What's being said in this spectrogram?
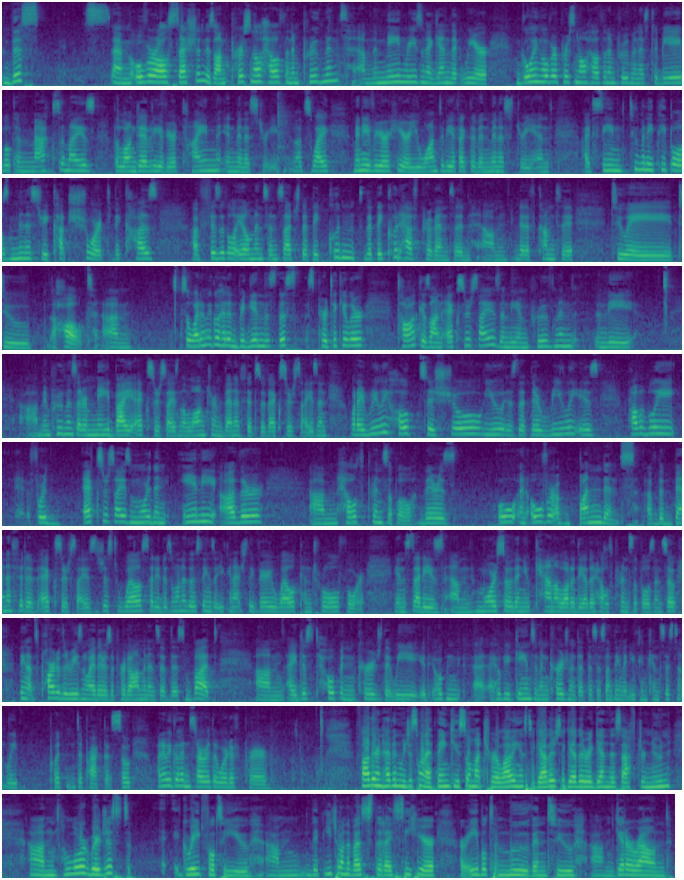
this um, overall session is on personal health and improvement. Um, the main reason, again, that we are going over personal health and improvement is to be able to maximize the longevity of your time in ministry. That's why many of you are here. You want to be effective in ministry. And I've seen too many people's ministry cut short because of physical ailments and such that they couldn't, that they could have prevented, um, that have come to, to, a, to a halt. Um, so why don't we go ahead and begin this? This particular talk is on exercise and the improvement and the um, improvements that are made by exercise and the long-term benefits of exercise. And what I really hope to show you is that there really is probably for exercise more than any other um, health principle, there is oh, an overabundance of the benefit of exercise, just well studied, is one of those things that you can actually very well control for in studies, um, more so than you can a lot of the other health principles. And so I think that's part of the reason why there's a predominance of this. But um, I just hope and encourage that we, hope, I hope you gain some encouragement that this is something that you can consistently put into practice. So why don't we go ahead and start with a word of prayer. Father in heaven, we just want to thank you so much for allowing us to gather together again this afternoon. Um, Lord, we're just grateful to you um, that each one of us that I see here are able to move and to um, get around.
